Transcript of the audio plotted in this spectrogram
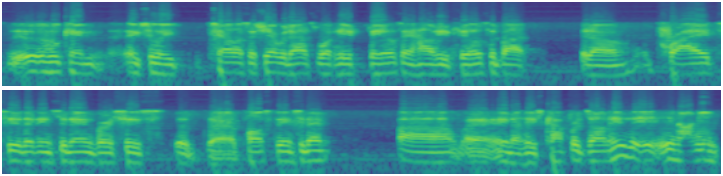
who can actually tell us or share with us what he feels and how he feels about, you know, prior to that incident versus the uh, post incident. Uh, you know, his comfort zone. He's, you know, he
